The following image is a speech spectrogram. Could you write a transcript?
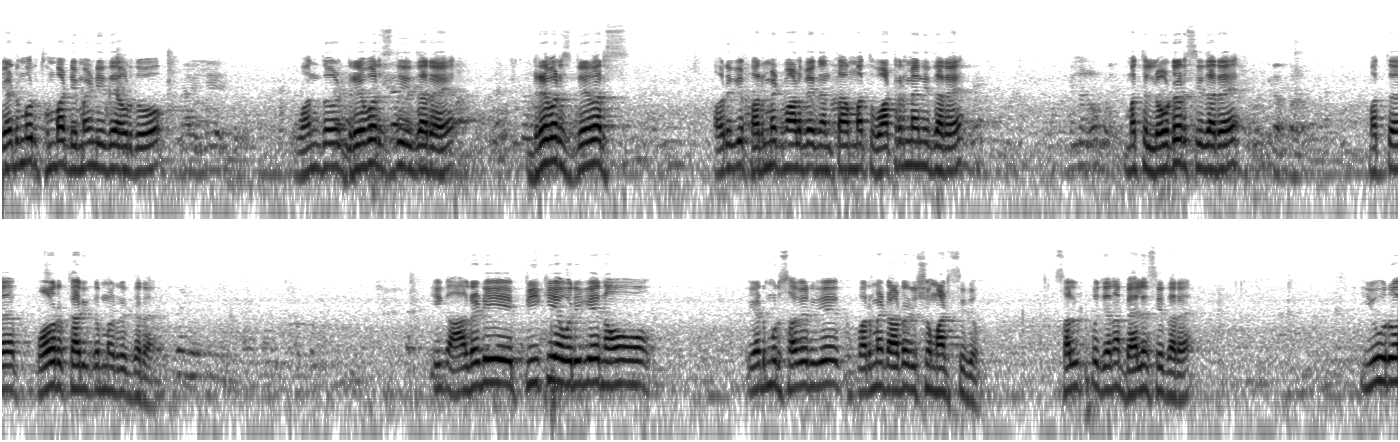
ಎರಡು ಮೂರು ತುಂಬ ಡಿಮ್ಯಾಂಡ್ ಇದೆ ಅವ್ರದ್ದು. ಒಂದು ಡ್ರೈವರ್ಸ್ ಇದ್ದಾರೆ. ಡ್ರೈವರ್ಸ್ ಡ್ರೈವರ್ಸ್. ಅವರಿಗೆ ಪರ್ಮಿಟ್ ಮಾಡಬೇಕಂತ ಮತ್ತು ವಾಟರ್ಮ್ಯಾನ್ ಇದ್ದಾರೆ. ಮತ್ತು ಲೋಡರ್ಸ್ ಇದ್ದಾರೆ. ಮತ್ತು ಪವರ್ ಕಾರ್ಯಕ್ರಮರು ಇದ್ದಾರೆ. ಈಗ ಆಲ್ರೆಡಿ ಪಿ ಕೆ ಅವರಿಗೆ ನಾವು ಎರಡು ಮೂರು ಸಾವಿರಗೆ ಪರ್ಮಿಟ್ ಆರ್ಡರ್ ಇಶ್ಯೂ ಮಾಡಿಸಿದ್ದೆವು ಸ್ವಲ್ಪ ಜನ ಬ್ಯಾಲೆನ್ಸ್ ಇದ್ದಾರೆ. ಇವರು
